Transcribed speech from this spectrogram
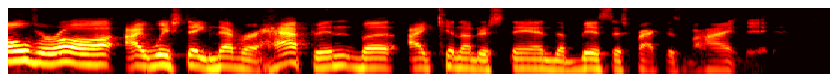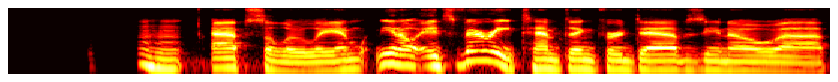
overall, I wish they never happened, but I can understand the business practice behind it. Mm-hmm. Absolutely. And, you know, it's very tempting for devs, you know, uh,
